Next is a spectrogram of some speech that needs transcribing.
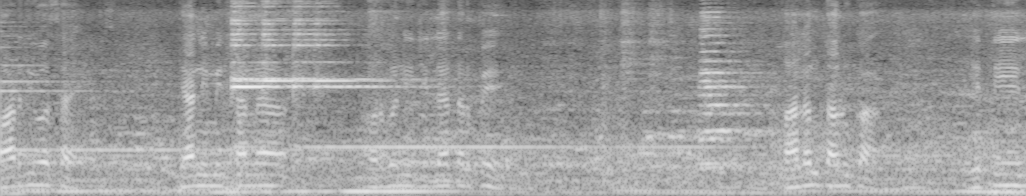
वाढदिवस आहे. त्यानिमित्तानं परभणी जिल्ह्यातर्फे पालम तालुका येथील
